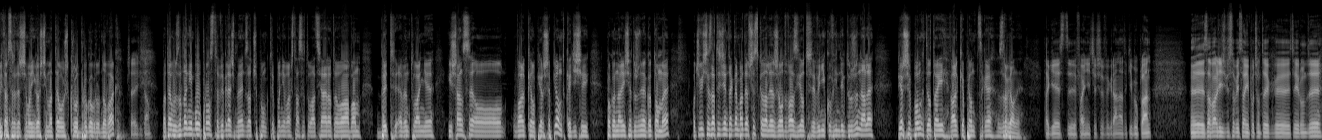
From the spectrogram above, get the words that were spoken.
Witam serdecznie moim gościem Mateusz Król Brugo Grudnowak. Cześć, witam. Mateusz, zadanie było proste, wygrać mecz za trzy punkty, ponieważ ta sytuacja ratowała wam byt ewentualnie i szansę o walkę o pierwsze piątkę. Dzisiaj pokonaliście drużynę Gotomę. Oczywiście za tydzień tak naprawdę wszystko zależy od was i od wyników innych drużyn, ale pierwszy punkt do tej walki o piątkę zrobiony. Tak jest, y, fajnie cieszy wygrana, taki był plan. Y, Zawaliliśmy sobie sami początek y, tej rundy,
